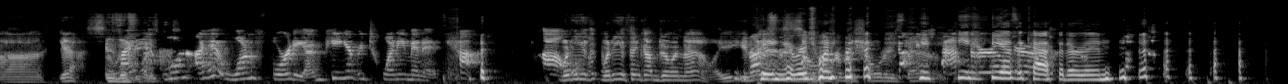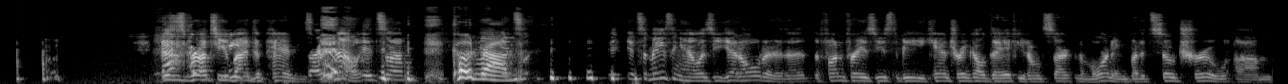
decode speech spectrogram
Uh, yeah. So I hit, one, I hit 140. I'm peeing every 20 minutes. How? How? what do you th- What do you think I'm doing now? You, you Peeing every 20 from the shoulders he, he, he has a catheter in. This is brought to you by Depends. But no, it's um, Code Rob. it- it's amazing how as you get older, the the fun phrase used to be you can't drink all day if you don't start in the morning, but it's so true. Um,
